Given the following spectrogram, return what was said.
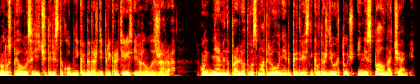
Он успел высадить 400 клубней, когда дожди прекратились и вернулась жара. Он днями напролет высматривал в небе предвестников дождевых туч и не спал ночами.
